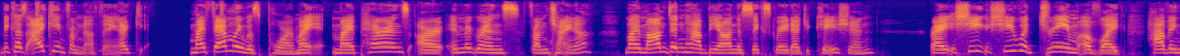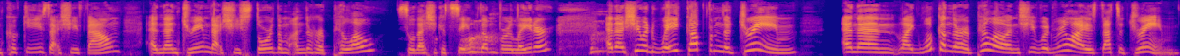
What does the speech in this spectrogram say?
because I came from nothing. Like my family was poor. My my parents are immigrants from China. My mom didn't have beyond a sixth grade education right? She she would dream of like having cookies that she found and then dream that she stored them under her pillow so that she could save them for later. And then she would wake up from the dream and then like look under her pillow and she would realize that's a dream.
